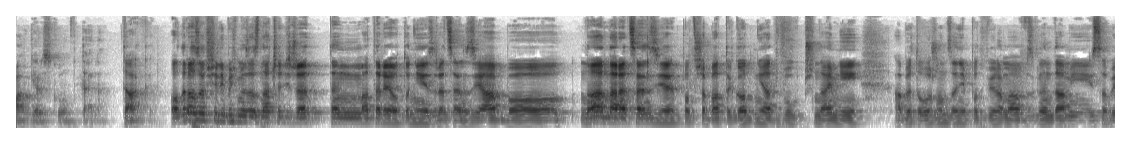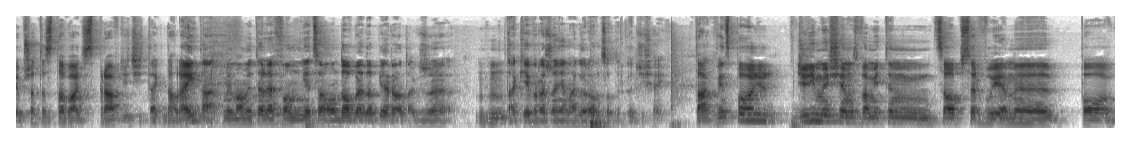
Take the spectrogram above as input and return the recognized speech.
po angielsku ten. Tak. Od razu chcielibyśmy zaznaczyć, że ten materiał to nie jest recenzja, bo no, na recenzję potrzeba tygodnia, dwóch przynajmniej, aby to urządzenie pod wieloma względami sobie przetestować, sprawdzić i tak dalej. Tak, my mamy telefon niecałą dobę dopiero, także Mhm. takie wrażenia na gorąco tylko dzisiaj. Tak, więc powoli dzielimy się z Wami tym, co obserwujemy po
